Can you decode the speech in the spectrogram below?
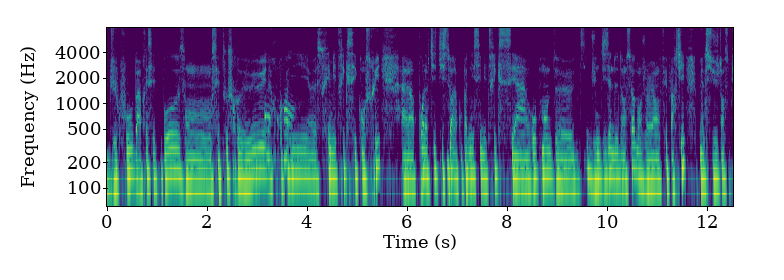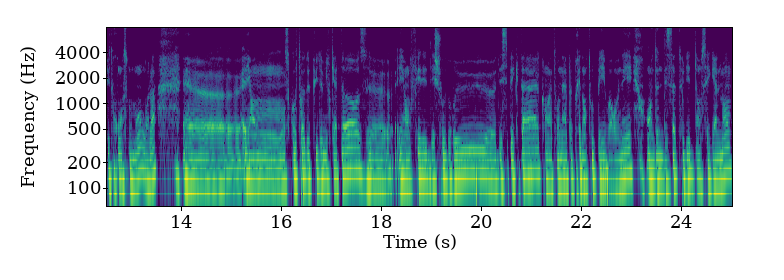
du coup, bah, après cette pause, on, on s'est tous revus. On la compagnie euh, Symétrique s'est construite. Alors, pour la petite histoire, la compagnie Symétrique, c'est un groupement de d'une dizaine de danseurs dont je en fais partie, même si je danse plus trop en ce moment. Voilà. Euh, et on, on se côtoie depuis 2014 euh, et on fait des, des shows de rue, euh, des spectacles. On a tourné à peu près dans tout le pays voironnais. On donne des ateliers de danse également.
